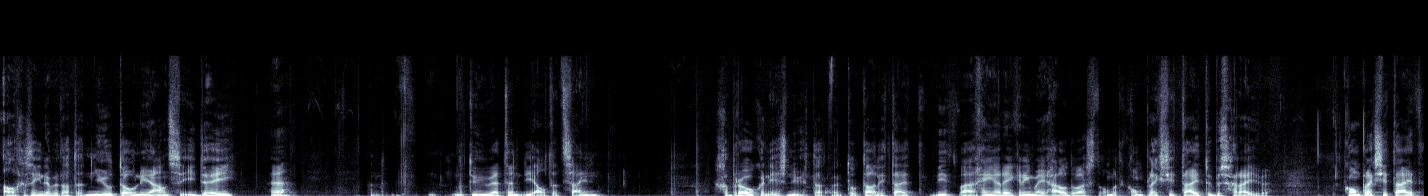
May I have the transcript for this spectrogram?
al gezien hebben dat het Newtoniaanse idee, hè, natuurwetten die altijd zijn, gebroken is nu. Dat we totaliteit, die, waar geen rekening mee gehouden was om het complexiteit te beschrijven. Complexiteit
